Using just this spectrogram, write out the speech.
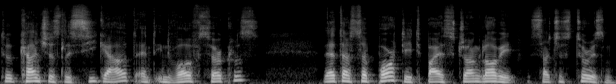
to consciously seek out and involve circles that are supported by a strong lobby, such as tourism.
